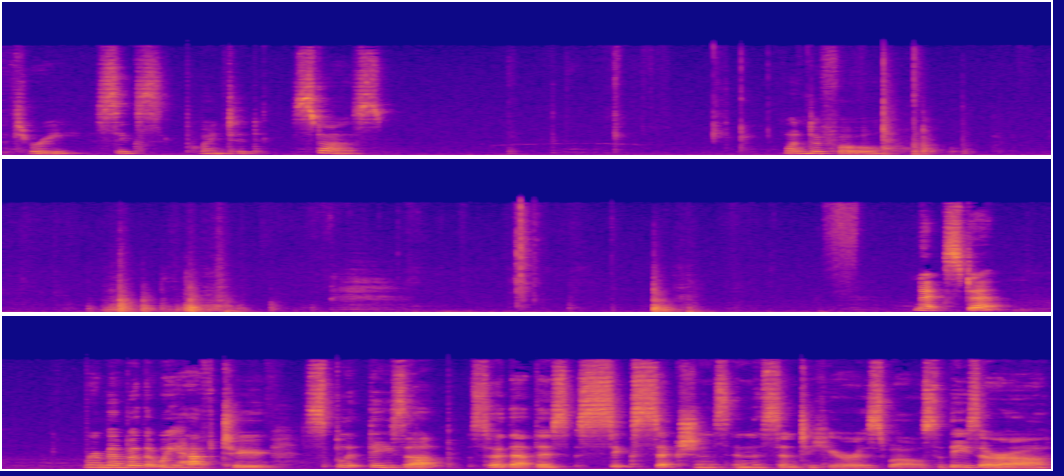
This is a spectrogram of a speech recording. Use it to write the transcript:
three, six pointed stars. Wonderful. Next step, remember that we have to split these up so that there's six sections in the center here as well. So these are our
